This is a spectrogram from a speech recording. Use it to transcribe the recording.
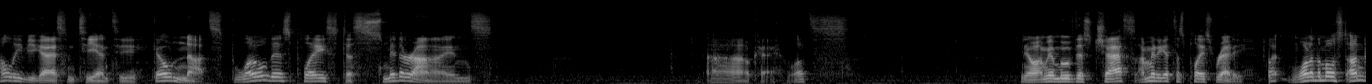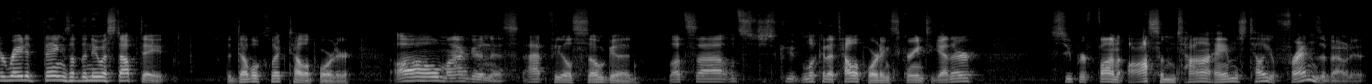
I'll leave you guys some TNT. Go nuts. Blow this place to smithereens. Uh, okay, let's... You know, I'm going to move this chest. I'm going to get this place ready. But One of the most underrated things of the newest update. The double-click teleporter. Oh my goodness, that feels so good. Let's uh, let's just look at a teleporting screen together. Super fun, awesome times. Tell your friends about it.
